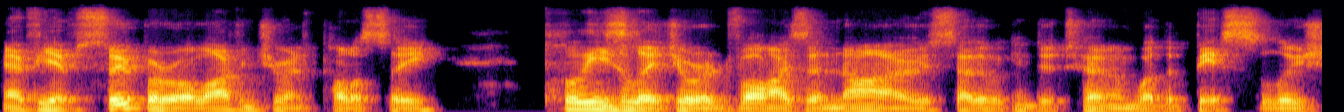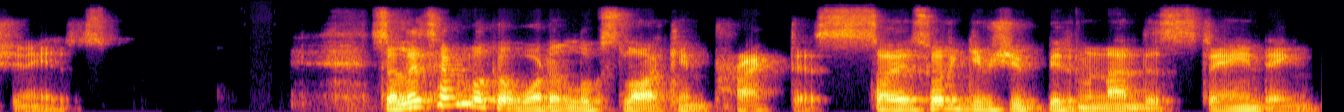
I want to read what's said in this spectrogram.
Now, if you have super or life insurance policy, please let your advisor know so that we can determine what the best solution is. So let's have a look at what it looks like in practice. So it sort of gives you a bit of an understanding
